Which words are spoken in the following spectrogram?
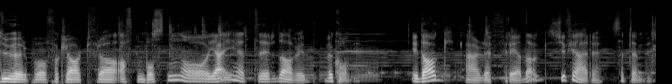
Du hører på Forklart fra Aftenposten, og jeg heter David Vekoni. I dag er det fredag 24. september.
